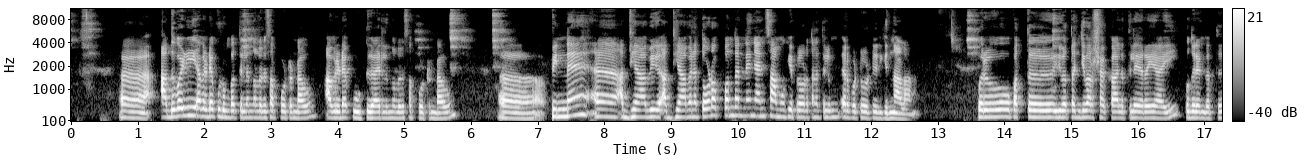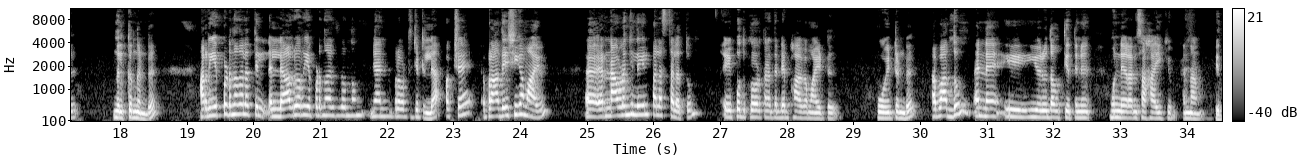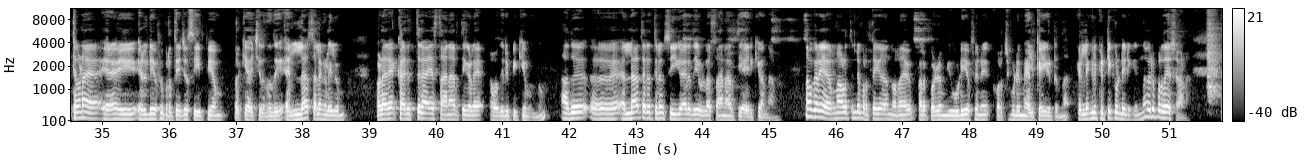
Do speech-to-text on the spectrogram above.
അതുവഴി അവരുടെ കുടുംബത്തിൽ നിന്നുള്ളൊരു സപ്പോർട്ട് ഉണ്ടാവും. അവരുടെ കൂട്ടുകാരിൽ നിന്നുള്ളൊരു സപ്പോർട്ട് ഉണ്ടാവും. പിന്നെ അധ്യാപിക അധ്യാപനത്തോടൊപ്പം തന്നെ ഞാൻ സാമൂഹ്യ പ്രവർത്തനത്തിലും ഏർപ്പെട്ടുകൊണ്ടിരിക്കുന്ന ആളാണ്. ഒരു പത്ത് ഇരുപത്തഞ്ച് വർഷക്കാലത്തിലേറെയായി പൊതുരംഗത്ത് നിൽക്കുന്നുണ്ട്. അറിയപ്പെടുന്ന തലത്തിൽ എല്ലാവരും അറിയപ്പെടുന്ന തലത്തിലൊന്നും ഞാൻ പ്രവർത്തിച്ചിട്ടില്ല. പക്ഷേ പ്രാദേശികമായും എറണാകുളം ജില്ലയിൽ പല സ്ഥലത്തും ഈ പൊതുപ്രവർത്തനത്തിന്റെ ഭാഗമായിട്ട് പോയിട്ടുണ്ട്. അപ്പോൾ അതും എന്നെ ഈ ഈ ഒരു ദൗത്യത്തിന് മുന്നേറാൻ സഹായിക്കും എന്നാണ്. ഇത്തവണ എൽ ഡി എഫ് പ്രത്യേകിച്ച് സി പി എം പ്രഖ്യാപിച്ചിരുന്നത് എല്ലാ സ്ഥലങ്ങളിലും വളരെ കരുത്തരായ സ്ഥാനാർത്ഥികളെ അവതരിപ്പിക്കുമെന്നും അത് എല്ലാ തരത്തിലും സ്വീകാര്യതയുള്ള സ്ഥാനാർത്ഥിയായിരിക്കുമെന്നാണ് നമുക്കറിയാം എറണാകുളത്തിന്റെ പ്രത്യേകത എന്ന് പറഞ്ഞാൽ പലപ്പോഴും യു ഡി എഫിന് കുറച്ചും കൂടി മേൽക്കൈ കിട്ടുന്ന അല്ലെങ്കിൽ കിട്ടിക്കൊണ്ടിരിക്കുന്ന ഒരു പ്രദേശമാണ്.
